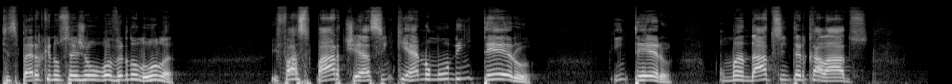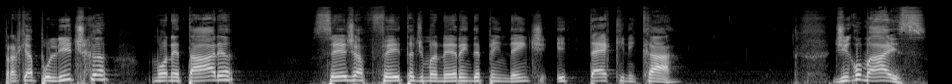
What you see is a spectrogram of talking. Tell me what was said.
Que espero que não seja o governo Lula. E faz parte, é assim que é no mundo inteiro. Inteiro. Com mandatos intercalados. Para que a política monetária seja feita de maneira independente e técnica. Digo mais:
